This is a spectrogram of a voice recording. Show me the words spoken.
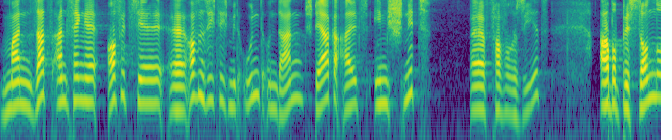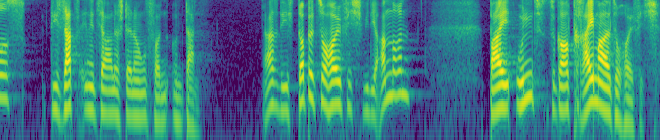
man Satzanfänge offiziell, äh, offensichtlich mit und und dann stärker als im Schnitt äh, favorisiert, aber besonders die satzinitiale Stellung von und dann. Also die ist doppelt so häufig wie die anderen, bei und sogar dreimal so häufig.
